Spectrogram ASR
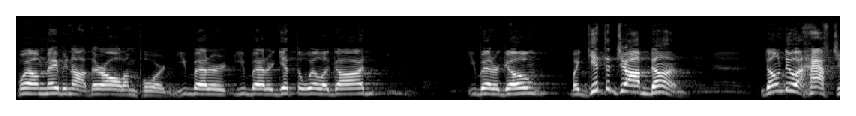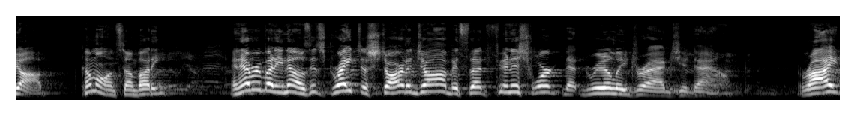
Well, maybe not. They're all important. You better you better get the will of God. You better go, but get the job done. Amen. Don't do a half job. Come on, somebody. And everybody knows it's great to start a job, it's that finished work that really drags you down. Right?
